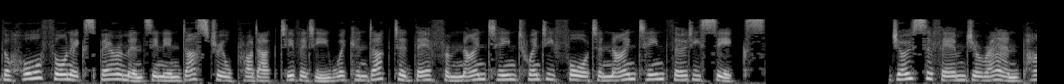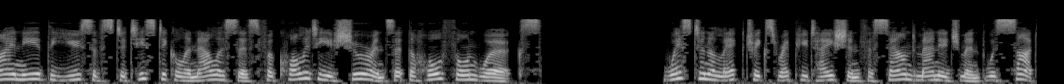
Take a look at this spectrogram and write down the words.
The Hawthorne experiments in industrial productivity were conducted there from 1924 to 1936. Joseph M. Juran pioneered the use of statistical analysis for quality assurance at the Hawthorne Works. Western Electric's reputation for sound management was such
